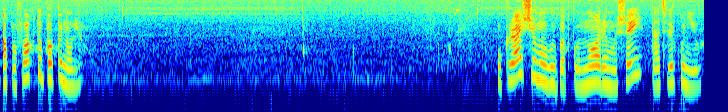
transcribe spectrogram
А по факту поки нуль. У кращому випадку нори мишей та цвіркунів.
